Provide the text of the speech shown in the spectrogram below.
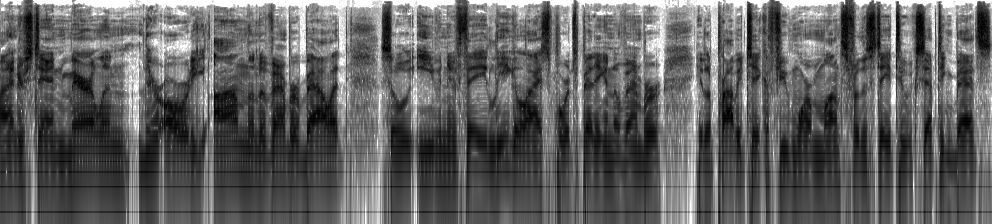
I understand Maryland, they're already on the November ballot. So even if they legalize sports betting in November, it'll probably take a few more months for the state to accepting bets.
